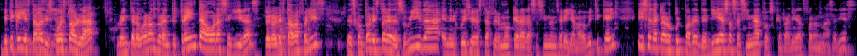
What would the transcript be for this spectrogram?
BTK ya estaba Dos días. dispuesto a hablar. Lo interrogaron durante 30 horas seguidas, pero él estaba feliz. Les contó la historia de su vida. En el juicio este afirmó que era el asesino en serie llamado BTK y se declaró culpable de 10 asesinatos, que en realidad fueron más de 10.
